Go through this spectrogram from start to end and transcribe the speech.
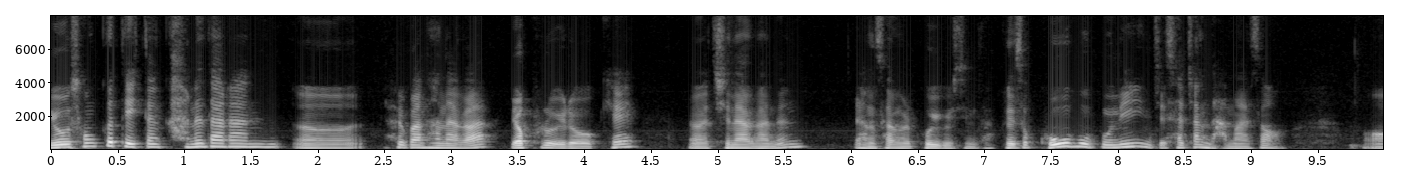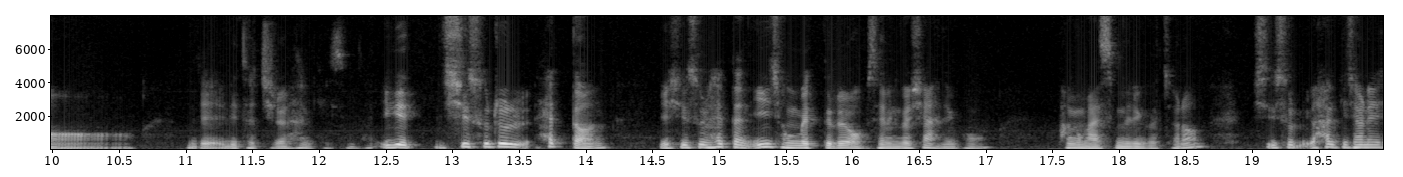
요 손끝에 있던 가느다란 어, 혈관 하나가 옆으로 이렇게 어, 지나가는 양상을 보이고 있습니다. 그래서 그 부분이 이제 살짝 남아서 어, 이제 리터치를 한 게 있습니다. 이게 시술을 했던 이 시술을 했던 이 정맥들을 없애는 것이 아니고 방금 말씀드린 것처럼 시술을 하기 전에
